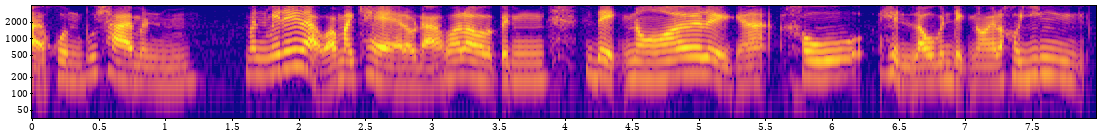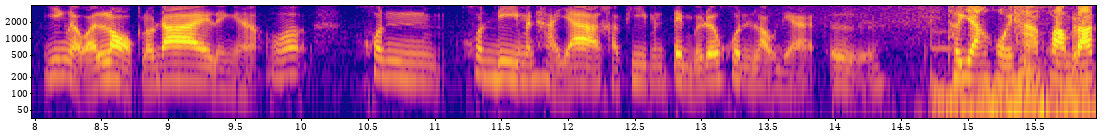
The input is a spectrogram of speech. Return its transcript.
ลาย ๆ คนผู้ชายมันมันไม่ได้แบบว่ามาแคร์เรานะว่าเราเป็นเด็กน้อยอะไรอย่างเงี้ยเขาเห็นเราเป็นเด็กน้อยแล้วเขายิ่งยิ่งแบบว่าหลอกเราได้อะไรเงี้ยเพราะว่า คนคนดีมันหายากค่ะพี่มันเต็มไปด้วยคนเหล่าเนี้ยเออ เธอยังโหยหาความรัก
